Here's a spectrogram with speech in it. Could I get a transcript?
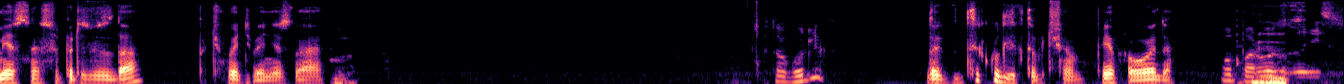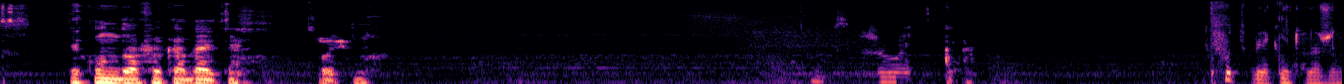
местная суперзвезда? Почему я тебя не знаю? Кто, Гудлик? Да ты кудлик-то в чем? Я по Войда. Опа, Роза завис. Секунду АФК дайте. Срочно. Живой. Фу ты, блядь, не ту нажал.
